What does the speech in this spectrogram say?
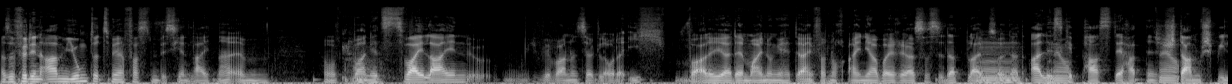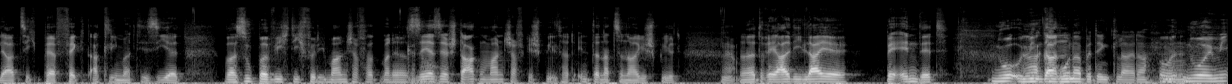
Also für den armen Jung tut es mir fast ein bisschen leid, ne? Ähm, waren jetzt zwei Laien. Wir waren uns ja, oder ich war ja der Meinung, er hätte einfach noch ein Jahr bei Real Sociedad bleiben sollen. Da hat alles ja. gepasst. Er hat einen ja. Stammspieler, hat sich perfekt akklimatisiert, war super wichtig für die Mannschaft, hat man eine genau. sehr, sehr starken Mannschaft gespielt, hat international gespielt. Ja. Dann hat Real die Laie beendet, nur um ja, ihn dann Corona-bedingt leider. Mhm. Nur um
